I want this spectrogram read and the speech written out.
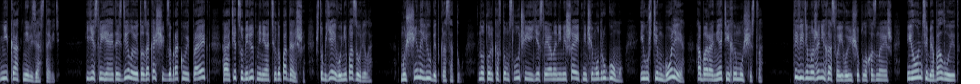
никак нельзя ставить. Если я это сделаю, то заказчик забракует проект, а отец уберет меня отсюда подальше, чтобы я его не позорила. Мужчины любят красоту, но только в том случае, если она не мешает ничему другому, и уж тем более оборонять их имущество. Ты, видимо, жениха своего еще плохо знаешь, и он тебя балует,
